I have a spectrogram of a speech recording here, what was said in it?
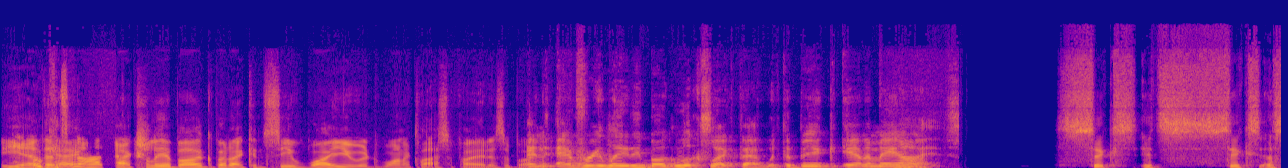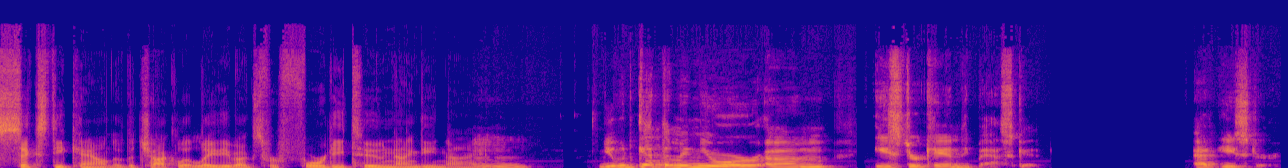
Yeah, that's not actually a bug, but I can see why you would want to classify it as a bug. And every ladybug looks like that with the big anime eyes. Six. It's six. A sixty count of the chocolate ladybugs for forty two ninety nine. Mhm. You would get them in your um, Easter candy basket at Easter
